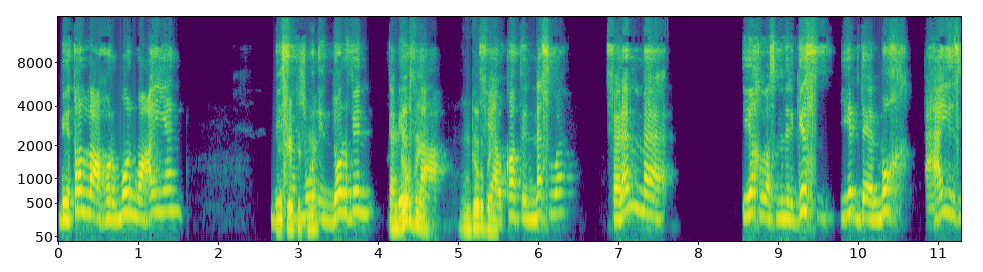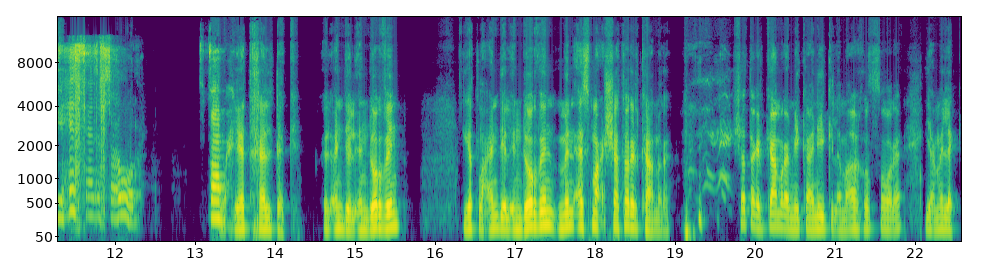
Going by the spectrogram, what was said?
بيطلع هرمون معين بيسموه؟ الاندورفين ده. بيطلع في أوقات النشوه فلما يخلص من الجسم يبدأ المخ عايز يحس هذا الشعور ف وحياة خالتك عندي الإندورفين يطلع عندي الاندورفين من أسمع شتر الكاميرا. شتر الكاميرا الميكانيكي لما آخذ صورة يعمل لك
